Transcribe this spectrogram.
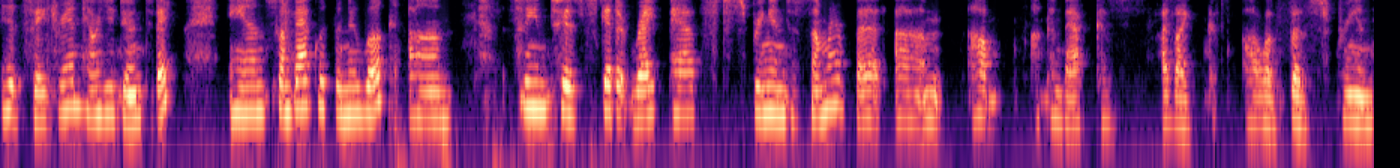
it's Adrienne. How are you doing today? And so I'm back with the new look. Um, seem to skid it right past spring into summer, but um, I'll, I'll come back because I like all of the spring and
